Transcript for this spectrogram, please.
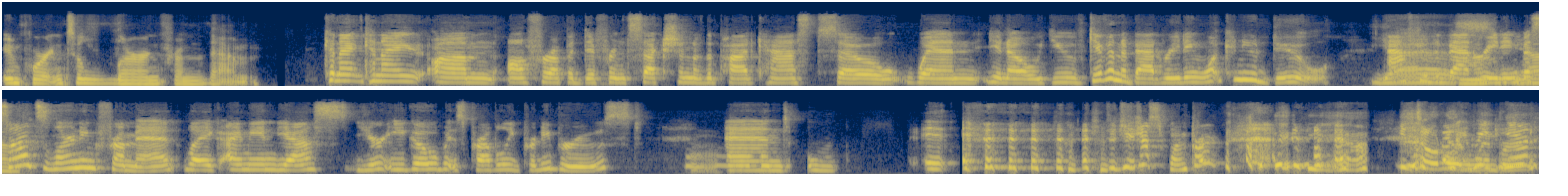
important to learn from them. Can I can I um, offer up a different section of the podcast? So when you know you've given a bad reading, what can you do after the bad reading Yeah. besides learning from it? Like, I mean, yes, your ego is probably pretty bruised, mm. and it. did you just whimper? yeah, He totally we whimpered. can't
